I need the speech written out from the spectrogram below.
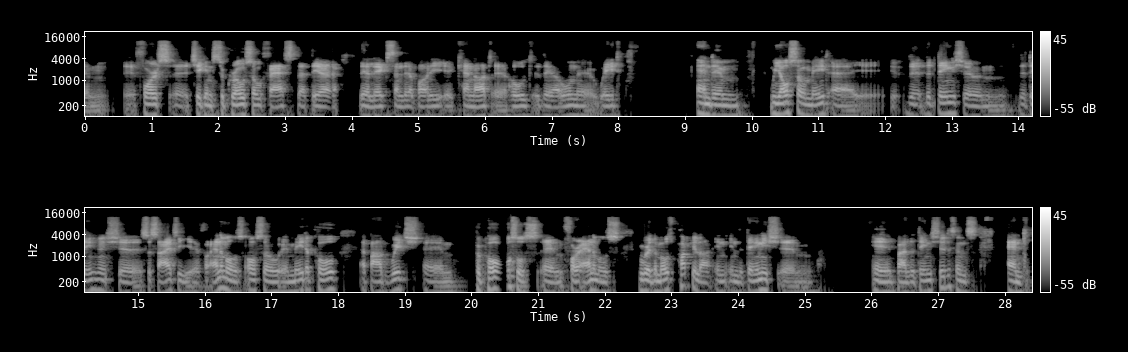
um, force chickens to grow so fast that their their legs and their body cannot hold their own weight. And um, we also made the the Danish um, the Danish uh, Society uh, for Animals also uh, made a poll about which um, proposals um, for animals were the most popular in in the Danish um, uh, by the Danish citizens, and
